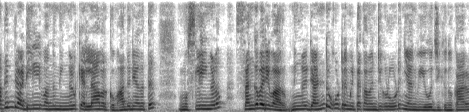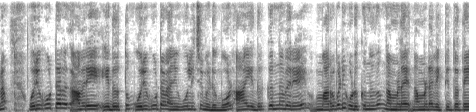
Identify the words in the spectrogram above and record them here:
അതിന്റെ അടിയിൽ വന്ന് നിങ്ങൾക്ക് എല്ലാവർക്കും അതിനകത്ത് മുസ്ലിങ്ങളും സംഘപരിവാറും നിങ്ങൾ രണ്ട് കൂട്ടരും ഇട്ട കമന്റുകളോട് ഞാൻ വിയോജിക്കുന്നു. കാരണം ഒരു കൂട്ടർ അവരെ എതിർത്തും ഒരു കൂട്ടർ അനുകൂലിച്ചും ഇടുമ്പോൾ ആ എതിർക്കുന്നവരെ മറുപടി കൊടുക്കുന്നതും നമ്മളെ നമ്മുടെ വ്യക്തിത്വത്തെ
